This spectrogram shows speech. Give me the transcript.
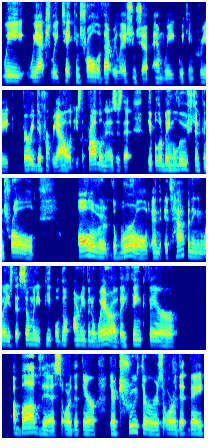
we we actually take control of that relationship and we we can create very different realities. The problem is is that people are being looshed and controlled all over the world and it's happening in ways that so many people don't aren't even aware of. They think they're above this or that they're they're truthers or that they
